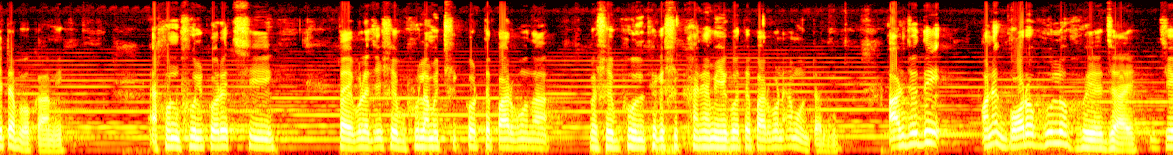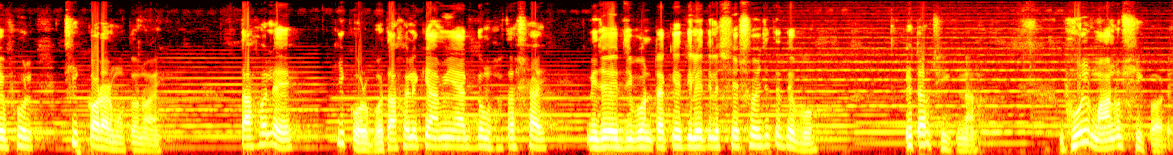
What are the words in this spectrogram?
এটা বোকা আমি। এখন ভুল করেছি, তাই বলে যে সে ভুল আমি ঠিক করতে পারব না, বা সে ভুল থেকে শিক্ষা নিয়ে আমি এগোতে পারব না, এমনটা নয়। আর যদি অনেক বড় ভুলও হয়ে যায়, যে ভুল ঠিক করার মতো নয় তাহলে কি করব? তাহলে কি আমি একদম হতাশায় নিজের জীবনটাকে তিলে তিলে শেষ হয়ে যেতে দেব? এটাও ঠিক না। ভুল মানুষই করে।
